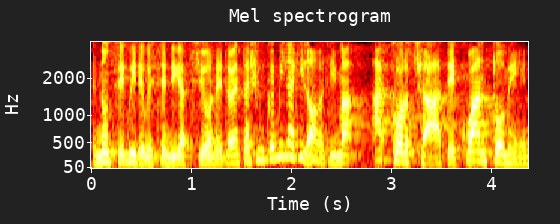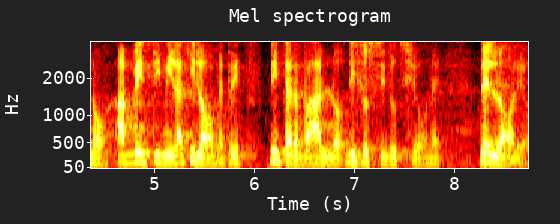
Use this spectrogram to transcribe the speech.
non seguite questa indicazione 35.000 km, ma accorciate quantomeno a 20.000 km l'intervallo di sostituzione dell'olio.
